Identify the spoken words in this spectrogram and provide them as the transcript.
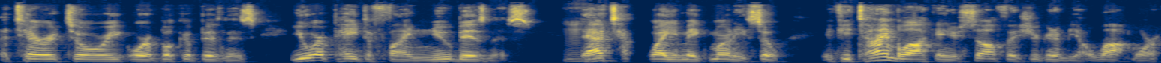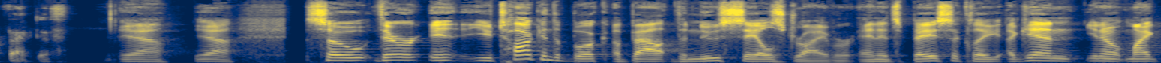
a territory or a book of business. You are paid to find new business. Mhm. That's why you make money. So if you time block and you're selfish, you're going to be a lot more effective. Yeah, yeah. So there, you talk in the book about the new sales driver, and it's basically again, you know, Mike.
